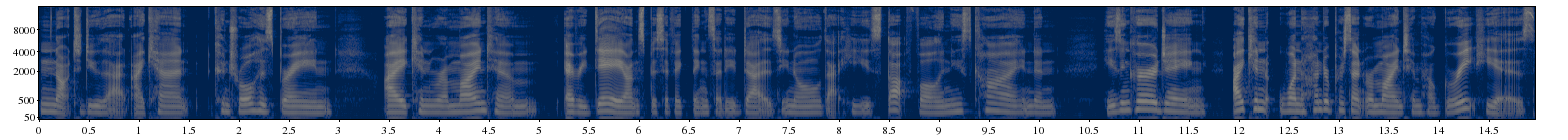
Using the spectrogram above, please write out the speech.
not to do that. I can't control his brain. I can remind him every day on specific things that he does, you know, that he's thoughtful and he's kind and he's encouraging. I can 100% remind him how great he is,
